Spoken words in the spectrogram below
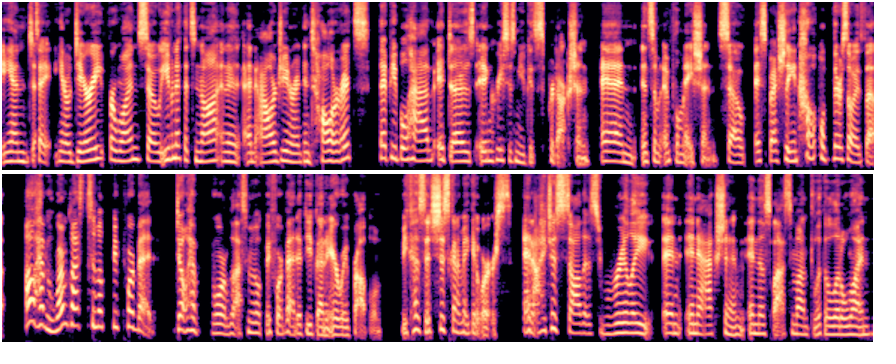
and say, you know, dairy for one. So even if it's not an, an allergy or an intolerance that people have, it does it increases mucus production and, and some inflammation. So especially, you know, there's always that, oh, have a warm glass of milk before bed. Don't have a warm glass of milk before bed if you've got an airway problem because it's just going to make it worse. And I just saw this really in, in action in this last month with a little one.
